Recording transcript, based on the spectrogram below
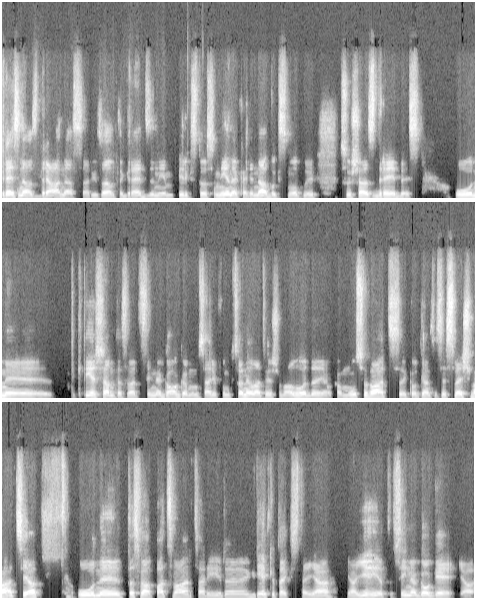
greznās drānās ar zelta gredzeniem, pirkstos un ienāk arī nabaks noplīsušās drēbēs. Un eh, tik tiešām tas vārds sinagoga mums arī funkcionē latviešu valoda, jau kā mūsu vārds, kaut gan tas ir svešs vārds, jā. Un tas pats vārds arī ir grieķu tekstē, jā, jā ieiet sinagogē, jā.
